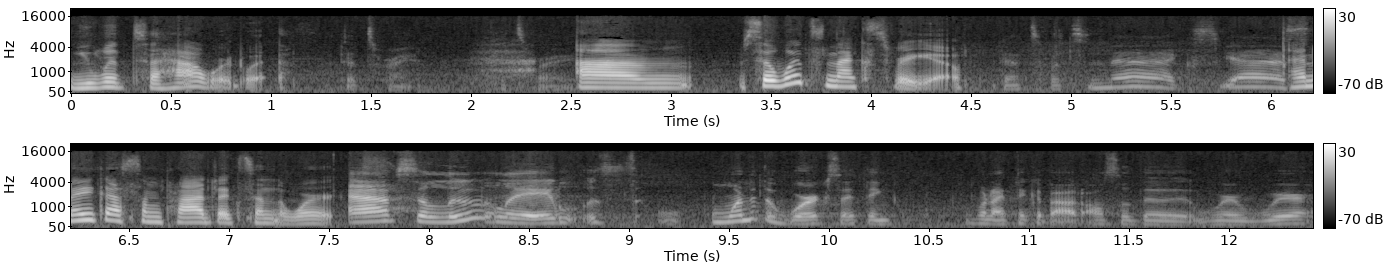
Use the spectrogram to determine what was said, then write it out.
you went to Howard with. That's right. That's right. Um, so what's next for you? That's what's next. Yes. I know you got some projects in the works. Absolutely. It was one of the works I think when I think about also the where where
